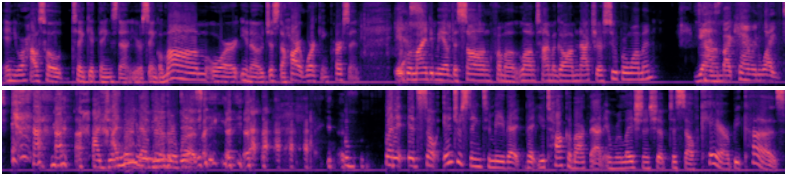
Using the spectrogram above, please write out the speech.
in your household to get things done. You're a single mom or, you know, just a hardworking person. It yes. reminded me of the song from a long time ago, I'm Not Your Superwoman. Yes, um, by Karyn White. I just I knew heard you that the other day. yes. But it, it's so interesting to me that that you talk about that in relationship to self care because,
